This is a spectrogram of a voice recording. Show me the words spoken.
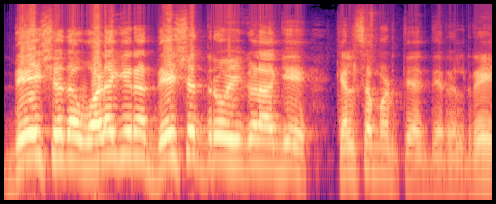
ದೇಶದ ಒಳಗಿನ ದೇಶದ್ರೋಹಿಗಳಾಗಿ ಕೆಲಸ ಮಾಡ್ತಾ ಇದ್ದೀರಲ್ರಿ?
